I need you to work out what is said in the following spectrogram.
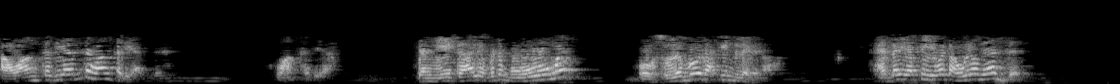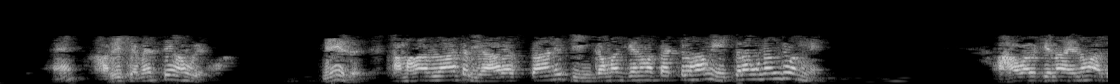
අවංක දෙයක්ද වංක දෙයක්ද? වංක දෙයක්. දැන් මේ කාලේ ඔබට බොහොම ඔව් සුලභව දකින්න ලැබෙනවා. හැබැයි අපි ඒවට අහු වෙනවද නැද්ද? ඈ හරි කැමැත්තෙන් අහු වෙනවා. නේද? සමහර වෙලාවට විහාරස්ථානයේ පින්කමක් ගැන මතක් කළාම ඒ තරම් උනන්දුවක් නැහැ. අහවල් කෙනා එනවා අද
